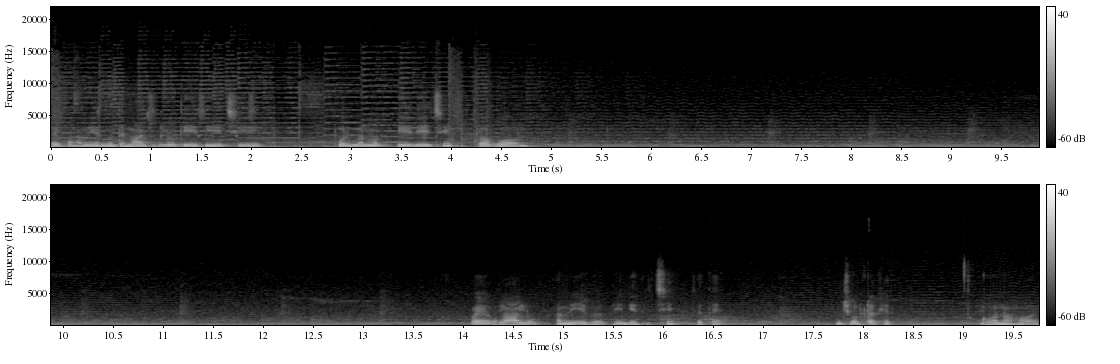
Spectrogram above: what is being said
এখন আমি এর মধ্যে মাছগুলো দিয়ে দিয়েছি। পরিমাণ মতো দিয়ে দিয়েছি লবণ। কয়েকগুলো আলু আমি এভাবে ভেঙে দিচ্ছি যাতে ঝোলটা খেতে ঘন হয়।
